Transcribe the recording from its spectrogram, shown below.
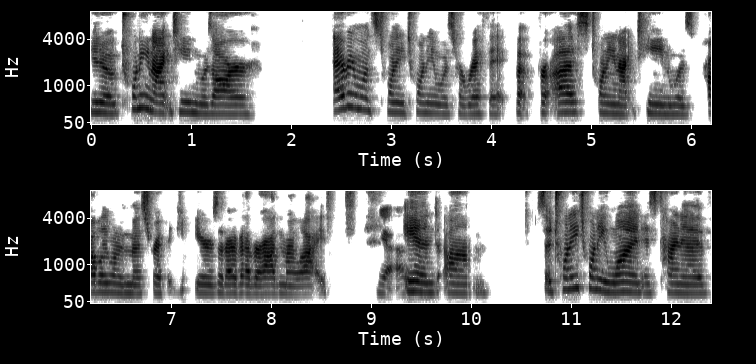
you know, 2019 was our, everyone's 2020 was horrific, but for us, 2019 was probably one of the most horrific years that I've ever had in my life. Yeah. And um, so 2021 is kind of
